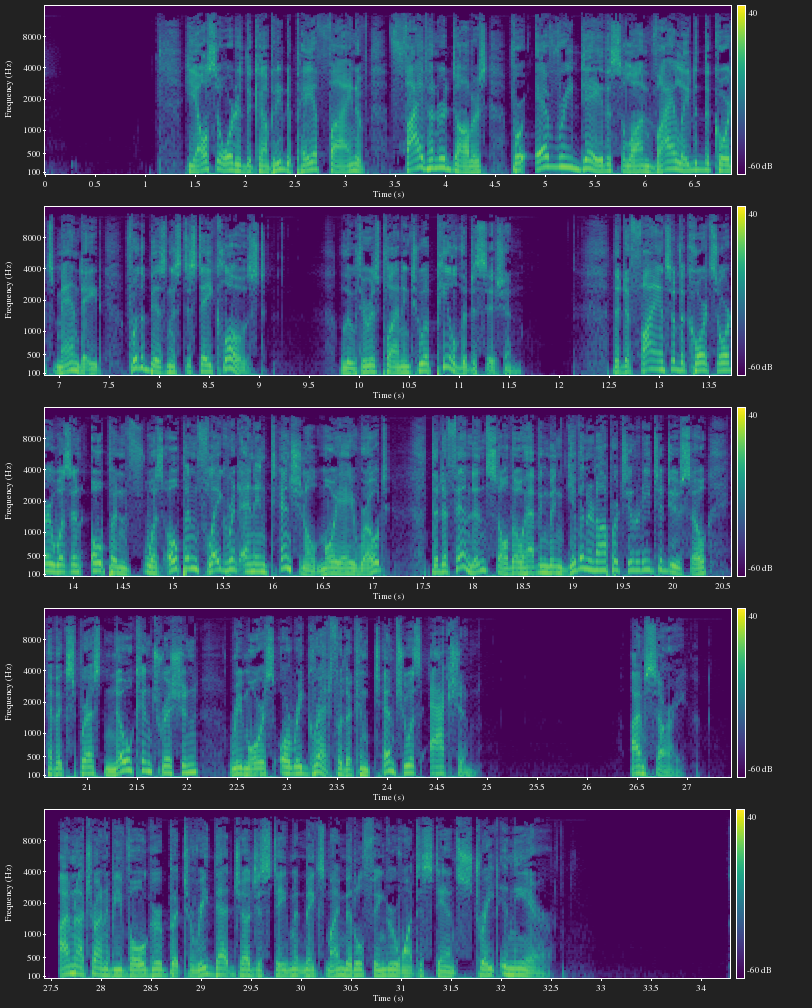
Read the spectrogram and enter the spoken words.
He also ordered the company to pay a fine of $500 for every day the salon violated the court's mandate for the business to stay closed. Luther is planning to appeal the decision. The defiance of the court's order was an open was open, flagrant, and intentional, Moye wrote. The defendants, although having been given an opportunity to do so, have expressed no contrition, remorse, or regret for their contemptuous action. I'm sorry. I'm not trying to be vulgar, but to read that judge's statement makes my middle finger want to stand straight in the air.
